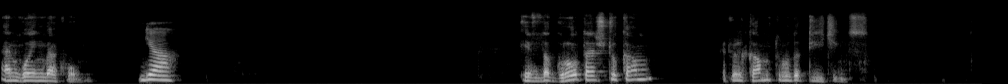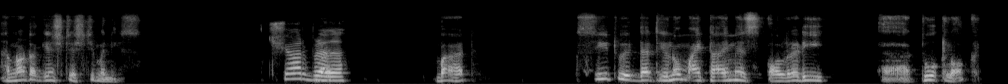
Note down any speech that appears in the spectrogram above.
and going back home. yeah. If the growth has to come, it will come through the teachings. I'm not against testimonies, Sure, brother. but see to it that you know my time is already uh, two o'clock,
